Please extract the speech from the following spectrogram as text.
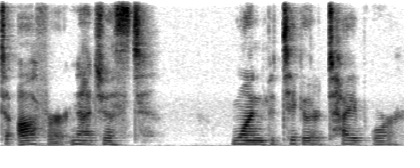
to offer, not just one particular type or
